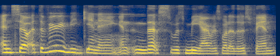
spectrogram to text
And so at the very beginning and, and this was me i was one of those fan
